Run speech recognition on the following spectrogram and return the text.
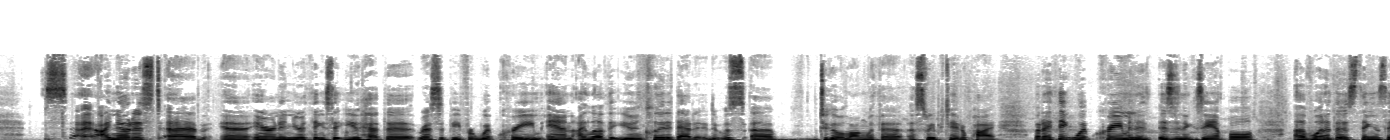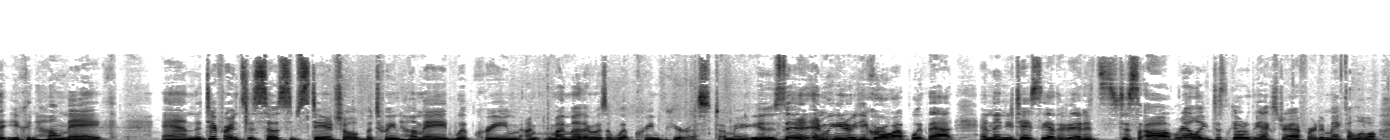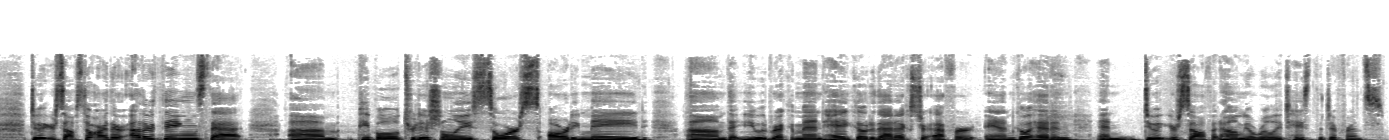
I noticed, uh, uh, Aaron, in your things that you had the recipe for whipped cream, and I love that you included that. It, it was uh, to go along with a, a sweet potato pie. But I think whipped cream is, is an example of one of those things that you can home make. And the difference is so substantial between homemade whipped cream. I'm, my mother was a whipped cream purist. I mean, so- and you know, you grow up with that, and then you taste the other, and it's just, oh, really? Just go to the extra effort and make a little, do it yourself. So, are there other things that um, people traditionally source already made um, that you would recommend? Hey, go to that extra effort and go ahead and and do it yourself at home. You'll really taste the difference.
